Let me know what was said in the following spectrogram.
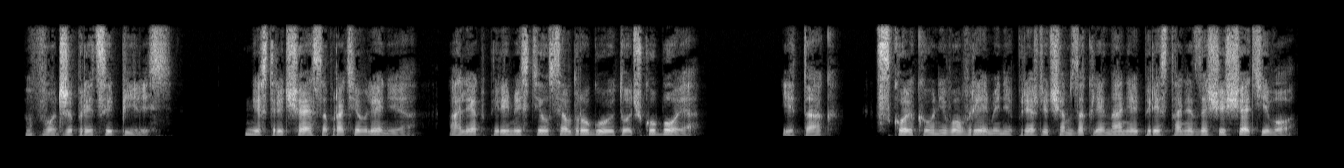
вот же прицепились. Не встречая сопротивления, Олег переместился в другую точку боя. Итак, сколько у него времени, прежде чем заклинание перестанет защищать его?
